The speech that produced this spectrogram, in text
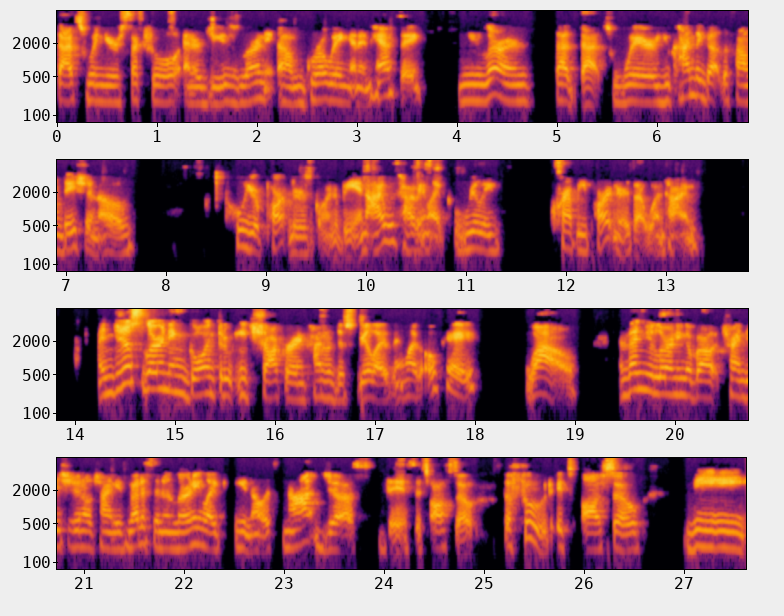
That's when your sexual energy is learning, um, growing and enhancing. And you learn that that's where you kind of got the foundation of who your partner is going to be. And I was having like really crappy partners at one time. And just learning, going through each chakra and kind of just realizing like, okay, wow, and then you're learning about traditional Chinese medicine and learning like, you know, it's not just this, it's also the food. It's also the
